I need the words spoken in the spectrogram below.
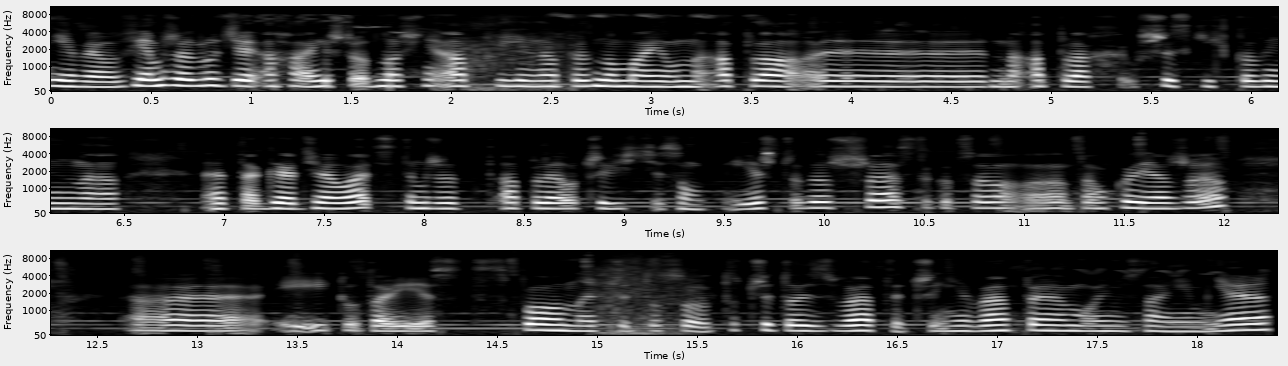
nie wiem, wiem, że ludzie, aha, jeszcze odnośnie Appli, na pewno mają na Apple'a, yy, na Apple'ach wszystkich powinna e, taga działać, z tym, że Apple oczywiście są jeszcze droższe, z tego co e, tam kojarzę. E, I tutaj jest spony, czy to, są, to, czy to jest waty, czy nie watę, moim zdaniem nie,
